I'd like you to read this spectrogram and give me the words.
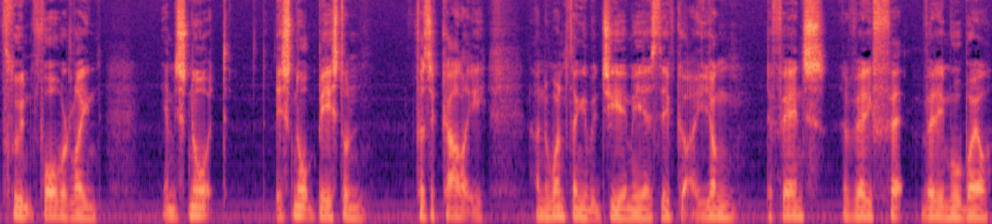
fluent forward line it's not it's not based on physicality. And the one thing about GMA is they've got a young defence. They're very fit, very mobile.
